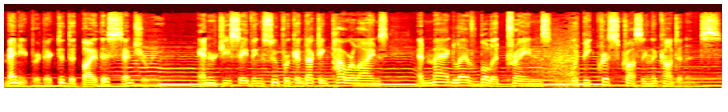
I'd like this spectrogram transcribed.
Many predicted that by this century, energy-saving superconducting power lines and maglev bullet trains would be crisscrossing the continents.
